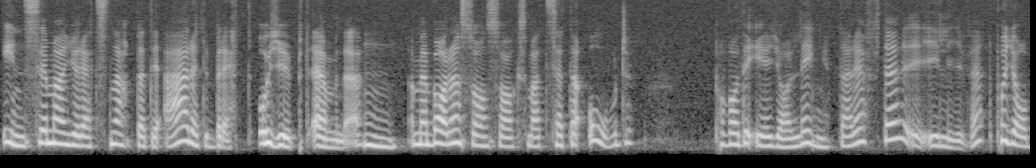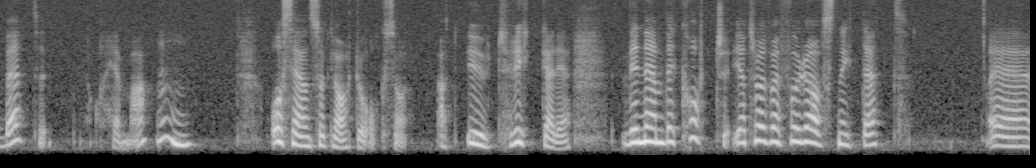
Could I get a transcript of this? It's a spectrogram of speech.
inser man ju rätt snabbt att det är ett brett och djupt ämne. Ja, Men bara en sån sak som att sätta ord på vad det är jag längtar efter i, i livet, på jobbet, ja, hemma. Mm. Och sen såklart då också att uttrycka det. Vi nämnde kort, jag tror att det var i förra avsnittet, eh,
